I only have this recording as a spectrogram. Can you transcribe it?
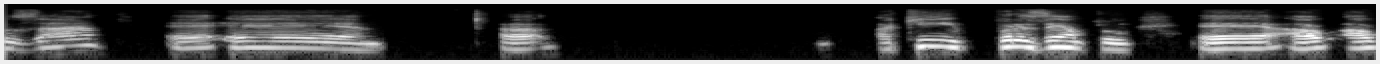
usar é, é, a, aqui, por exemplo, é, a, a,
